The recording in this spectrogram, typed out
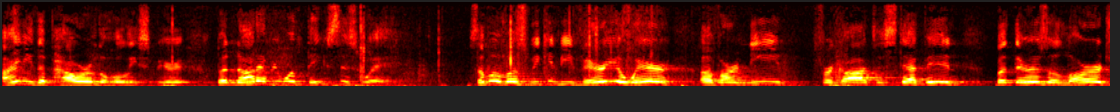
I need the power of the Holy Spirit. But not everyone thinks this way. Some of us, we can be very aware of our need for God to step in, but there is a large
